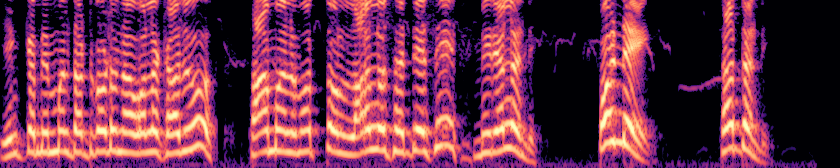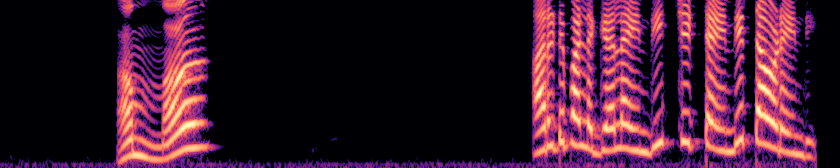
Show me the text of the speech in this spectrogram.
ఇంకా మిమ్మల్ని తట్టుకోవడం నా వల్ల కాదు. సామాన్లు మొత్తం లాల్లో సర్దేసి మీరు వెళ్ళండి. పోండి సర్దండి. అమ్మా. అరటిపళ్ళ గెలైంది చిట్టయింది తవడైంది.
